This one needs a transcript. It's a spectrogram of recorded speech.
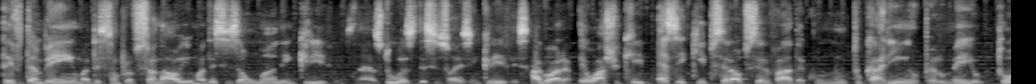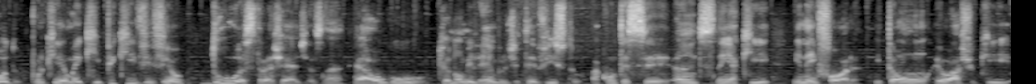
teve também uma decisão profissional e uma decisão humana incríveis, né? As duas decisões incríveis. Agora, eu acho que essa equipe será observada com muito carinho pelo meio todo, porque é uma equipe que viveu duas tragédias, né? É algo que eu não me lembro de ter visto visto acontecer antes, nem aqui e nem fora. Então, eu acho que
